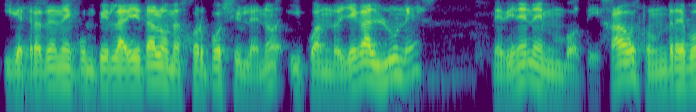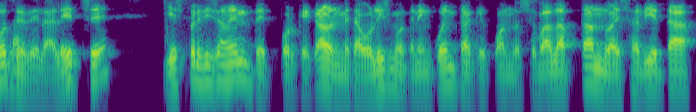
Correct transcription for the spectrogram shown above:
y que traten de cumplir la dieta lo mejor posible, ¿no? Y cuando llega el lunes, me vienen embotijados con un rebote de la leche y es precisamente porque, claro, el metabolismo, ten en cuenta que cuando se va adaptando a esa dieta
